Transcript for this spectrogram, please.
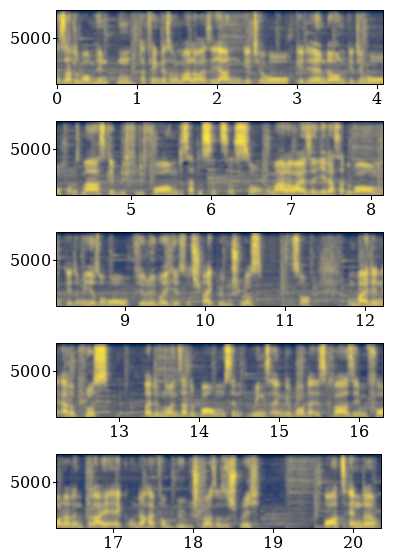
Sattelbaum hinten, da fängt das normalerweise hier an, geht hier hoch, geht hier hinter und geht hier hoch und ist maßgeblich für die Form des Sattelsitzes. So, normalerweise jeder Sattelbaum geht immer hier so hoch, hier rüber, hier ist so das Steigbügelschluss. So, und bei den R Plus, bei dem neuen Sattelbaum sind Wings eingebaut. Da ist quasi im vorderen Dreieck unterhalb vom Bügelschloss, also sprich Ortsende,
